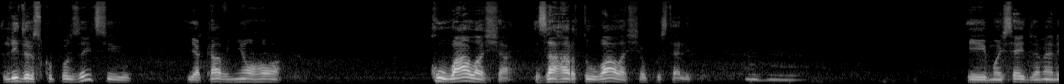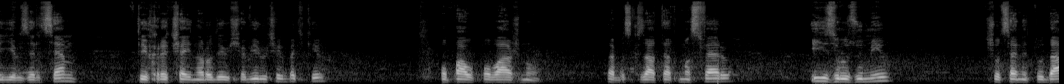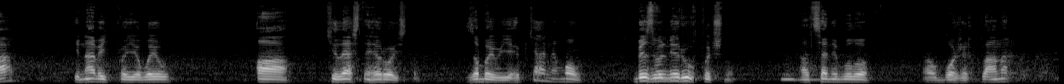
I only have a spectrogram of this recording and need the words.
лідерську позицію, яка в нього кувалася, загартувалася в пустелі. І Мойсей для мене є взірцем тих речей народився віруючих батьків, попав в поважну, треба сказати, атмосферу і зрозумів, що це не туди, і навіть проявив а тілесне геройство. Забив єгиптяни, мов, визвольний рух почну. А це не було в Божих планах.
